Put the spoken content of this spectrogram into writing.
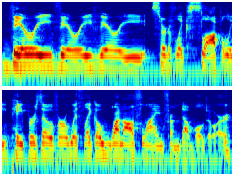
very, very, very sort of like sloppily papers over with like a one off line from Dumbledore.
